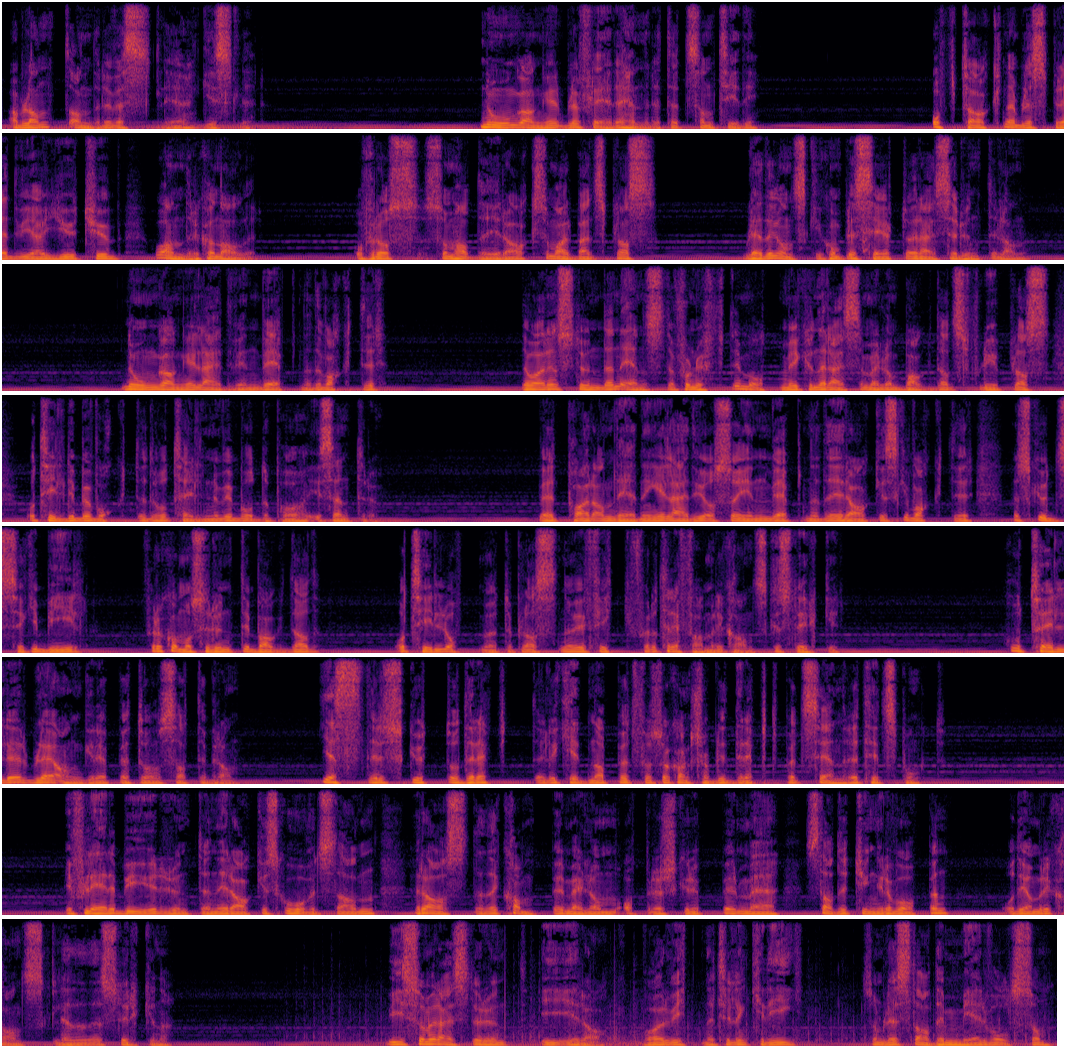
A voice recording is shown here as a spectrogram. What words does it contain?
av blant andre vestlige gisler. Noen ganger ble flere henrettet samtidig. Opptakene ble spredd via YouTube og andre kanaler, og for oss som hadde Irak som arbeidsplass, ble det ganske komplisert å reise rundt i landet. Noen ganger leide vi inn væpnede vakter. Det var en stund den eneste fornuftige måten vi kunne reise mellom Bagdads flyplass og til de bevoktede hotellene vi bodde på i sentrum. Ved et par anledninger leide vi også inn væpnede irakiske vakter med skuddsikker bil for å komme oss rundt i Bagdad og til oppmøteplassene vi fikk for å treffe amerikanske styrker. Hoteller ble angrepet og satt i brann. Gjester skutt og drept eller kidnappet for så kanskje å bli drept på et senere tidspunkt. I flere byer rundt den irakiske hovedstaden raste det kamper mellom opprørsgrupper med stadig tyngre våpen og de amerikanskledede styrkene. Vi som reiste rundt i Irak, var vitner til en krig som ble stadig mer voldsom.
